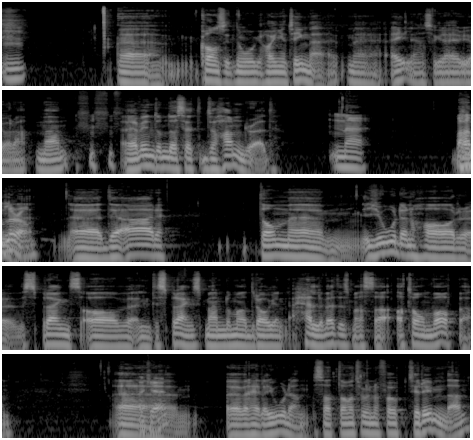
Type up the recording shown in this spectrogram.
mm. Eh, konstigt nog har ingenting med, med aliens och grejer att göra. Men eh, jag vet inte om du har sett The 100? Nej Vad handlar det om? Eh, det är de, eh, jorden har sprängts av, eller inte sprängts, men de har dragit en helvetes massa atomvapen. Eh, Okej. Över hela jorden. Så att de var tvungna att få upp till rymden.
